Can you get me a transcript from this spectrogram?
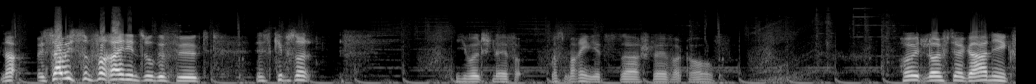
Na, jetzt habe ich zum Verein hinzugefügt. Es gibt so Ich wollte schnell... Was mache ich jetzt da? Schnellverkauf. Heute läuft ja gar nichts.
